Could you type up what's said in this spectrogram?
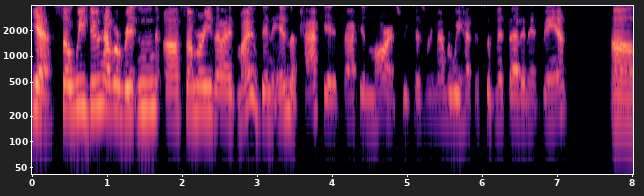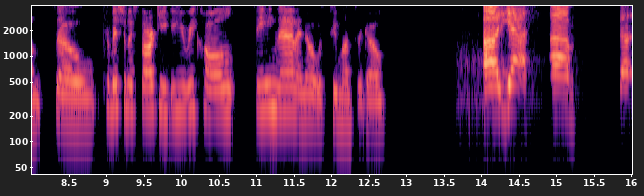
Yeah, so we do have a written uh, summary that I might have been in the packet back in March because remember we had to submit that in advance. Um, so Commissioner Starkey, do you recall seeing that? I know it was two months ago. Uh, yes, um, the,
